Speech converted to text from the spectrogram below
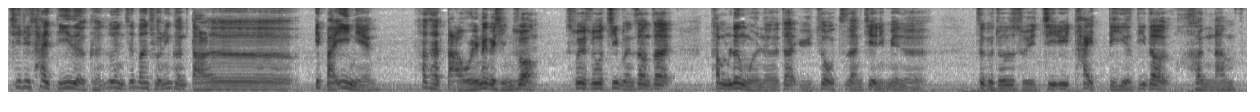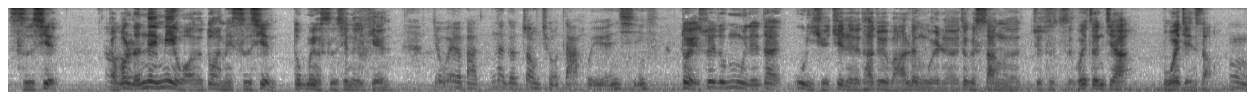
几率太低了，可能说你这盘球你可能打了一百亿年，它才打回那个形状。所以说，基本上在他们认为呢，在宇宙自然界里面的这个就是属于几率太低了，低到很难实现。搞不好人类灭亡了都还没实现，都没有实现的一天。就为了把那个撞球打回原形。对，所以说目前在物理学界呢，他就会把它认为呢，这个熵呢就是只会增加。不会减少，嗯，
